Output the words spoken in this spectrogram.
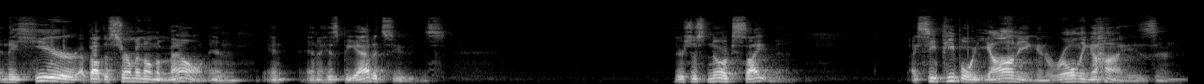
and they hear about the Sermon on the Mount and, and, and his Beatitudes, there's just no excitement. I see people yawning and rolling eyes and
